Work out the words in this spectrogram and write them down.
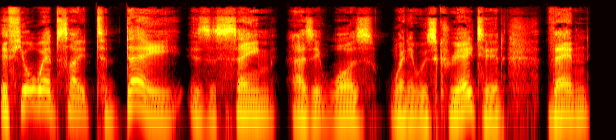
If your website today is the same as it was when it was created, then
